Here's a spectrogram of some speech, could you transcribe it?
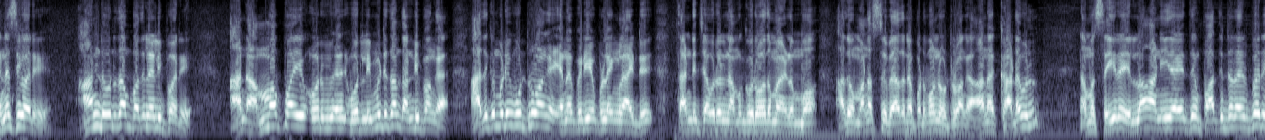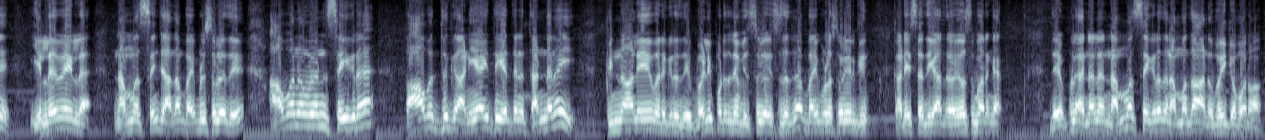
என்ன செய்வாரு? ஆண்டவர் தான் பதில் அளிப்பாரு. ஆனா அம்மா அப்பா ஒரு ஒரு லிமிட் தான் தண்டிப்பாங்க. அதுக்கு முன்னாடி விட்டுருவாங்க ஏன்னா பெரிய பிள்ளைங்களாயிட்டு தண்டிச்சு அவர்கள் நமக்கு விரோதமாக எழும்போம். அதுவும் மனசு வேதனைப்படுமோன்னு விட்டுருவாங்க ஆனா கடவுள் நம்ம செய்கிற எல்லா அநியாயத்தையும் பார்த்துட்டு இருப்பார். இல்லவே இல்லை. நம்ம செஞ்சு அதான் பைபிள் சொல்லுது அவனவன் செய்கிற பாவத்துக்கு அநியாயத்தை ஏற்றின தண்டனை பின்னாலே வருகிறது. வெளிப்படுத்தின விசுவாசத்தை பைபிளில் சொல்லியிருக்கு. கடைசி அதிகாரத்தை யோசிச்சு பாருங்க. தேவப்பிள்ளை அதனால நம்ம செய்கிறத நம்ம தான் அனுபவிக்க போகிறோம்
